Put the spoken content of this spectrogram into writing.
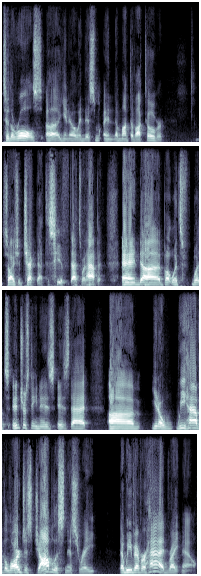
to the rolls, uh, you know, in this in the month of October. So I should check that to see if that's what happened. And uh, but what's what's interesting is is that um, you know, we have the largest joblessness rate that we've ever had right now.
